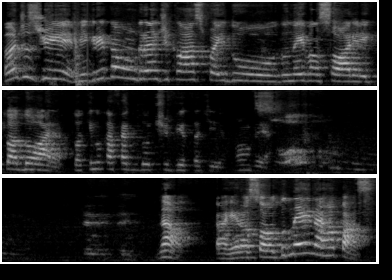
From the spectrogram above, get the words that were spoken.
Antes de ir, me grita um grande clássico aí do, do Ney Vansori aí que tu adora. Tô aqui no café do Dotivita aqui. Vamos ver. Não, carreira solo do Ney, né, rapaz?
